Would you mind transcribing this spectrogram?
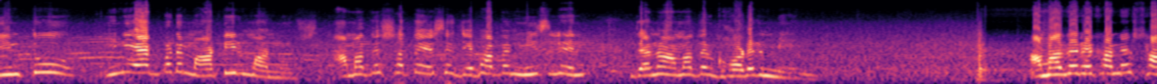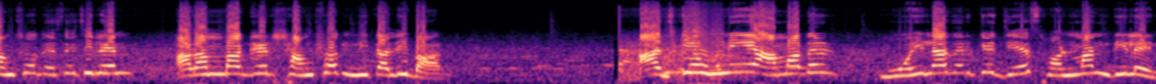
কিন্তু ইনি একবারে মাটির মানুষ। আমাদের সাথে এসে যেভাবে মিশলেন, যেন আমাদের ঘরের মেয়ে। আমাদের এখানে সাংসদ এসেছিলেন আরামবাগের সাংসদ মিতালি বাগ। আজকে উনি আমাদের মহিলাদেরকে যে সম্মান দিলেন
